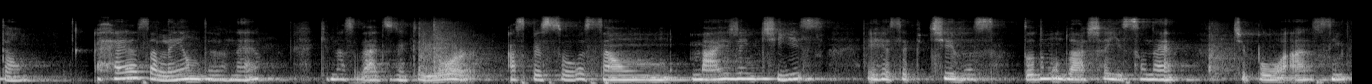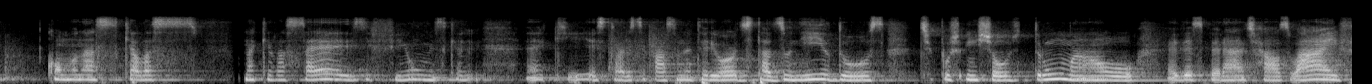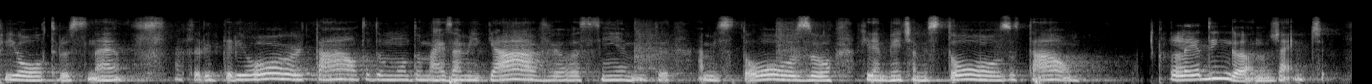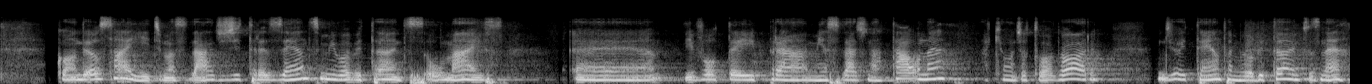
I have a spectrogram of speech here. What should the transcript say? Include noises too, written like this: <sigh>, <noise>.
Então, reza a lenda, né, que nas cidades do interior as pessoas são mais gentis e receptivas. Todo mundo acha isso, né? Tipo, assim como nasquelas, naquelas séries e filmes que é, que a história se passa no interior dos Estados Unidos, tipo em show de Truman ou é, Desperate Housewife e outros, né? Aquele interior, tal, todo mundo mais amigável, assim, é muito amistoso, aquele ambiente amistoso, tal. Lê do engano, gente. Quando eu saí de uma cidade de 300 mil habitantes ou mais, é, e voltei para minha cidade natal, né? Aqui onde eu estou agora, de 80 mil habitantes, né?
